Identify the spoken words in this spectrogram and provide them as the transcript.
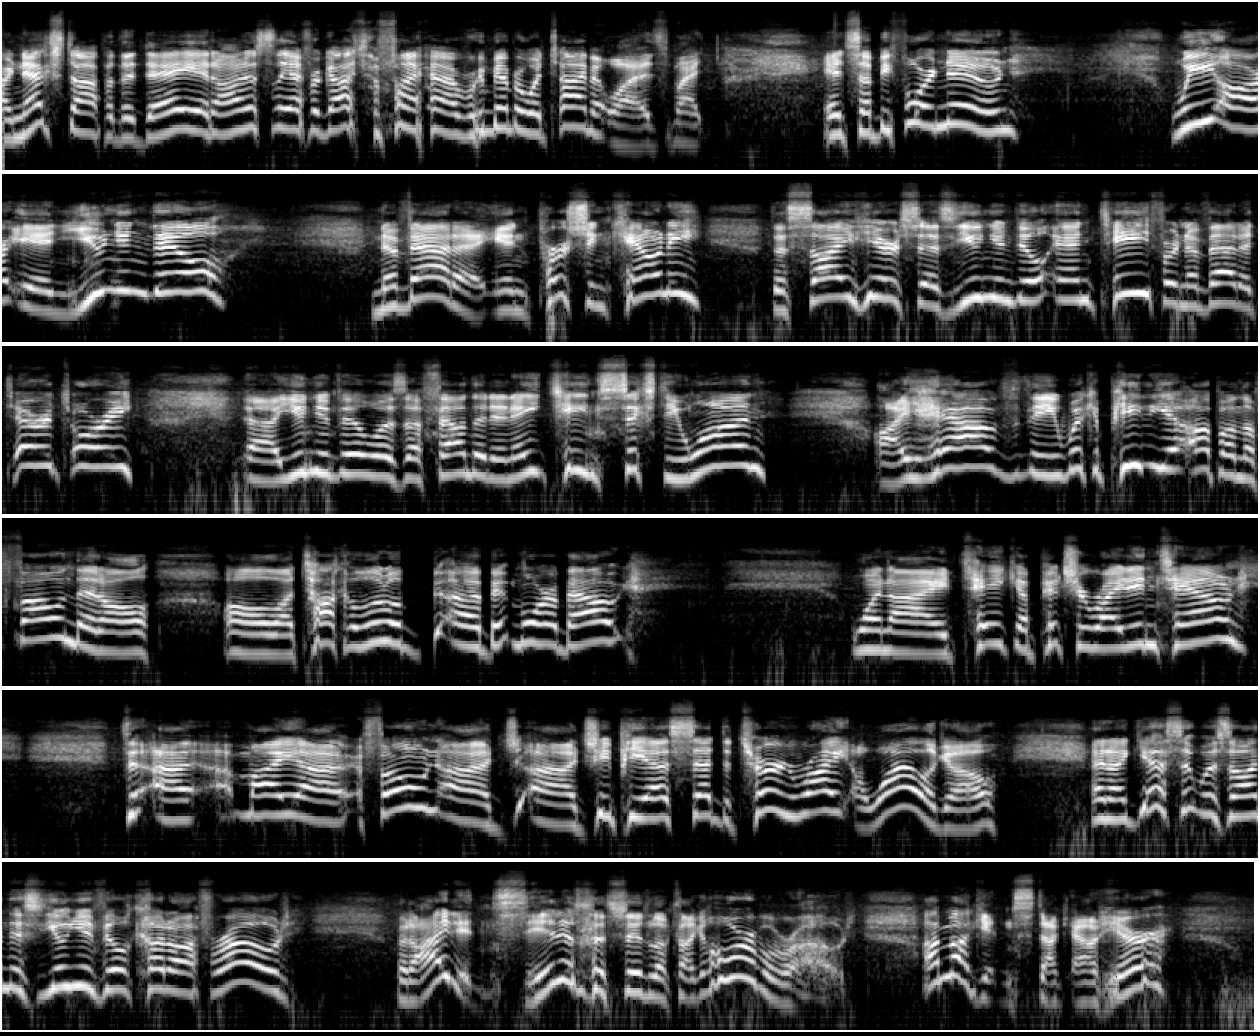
our next stop of the day, and honestly, I forgot to find remember what time it was, but it's uh, before noon. We are in Unionville, Nevada, in Pershing County. The sign here says Unionville NT for Nevada Territory. Uh, Unionville was uh, founded in 1861. I have the Wikipedia up on the phone that I'll, I'll uh, talk a little uh, bit more about when I take a picture right in town. The, uh, my uh, phone uh, GPS uh, said to turn right a while ago, and I guess it was on this Unionville cutoff road, but I didn't see it. It looked like a horrible road. I'm not getting stuck out here.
